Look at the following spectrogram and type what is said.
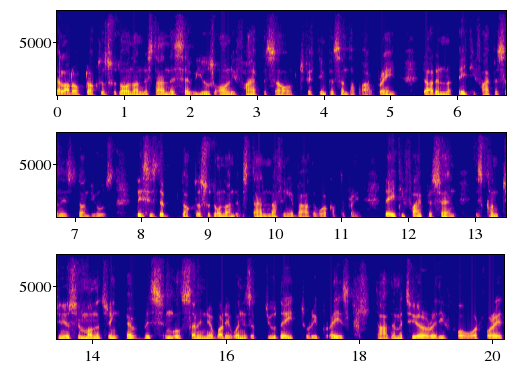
a lot of doctors who don't understand, they say we use only 5% or 15% of our brain. The other 85% is not used. This is the doctors who don't understand nothing about the work of the brain. The 85% is continuously monitoring every single cell in your body when is a due date to replace, to have the material ready forward for it,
